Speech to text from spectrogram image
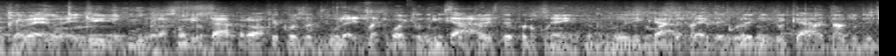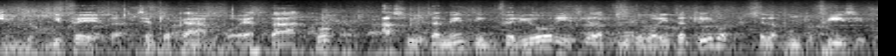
Okay. Vabbè, ma Egidio, scusa, la qualità però che cosa tu l'hai qualche giudicare, di Stefano con un giudicare, fatte dai colleghi dato De Giglio. Difesa, centrocampo e attacco assolutamente inferiori sia dal punto qualitativo che dal punto fisico.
